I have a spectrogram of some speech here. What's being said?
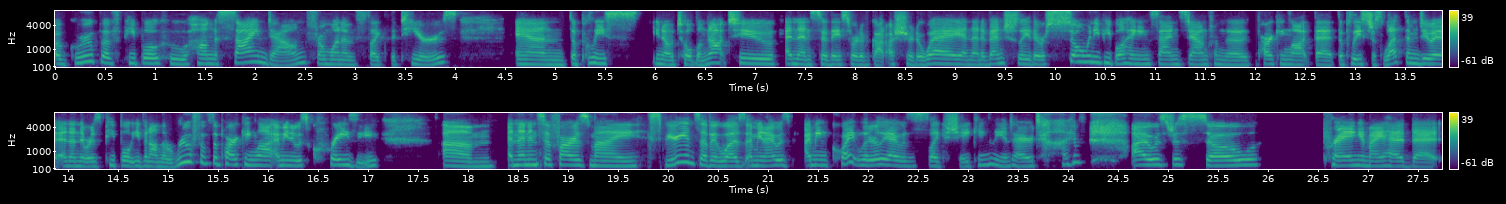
a group of people who hung a sign down from one of like the tiers and the police you know told them not to and then so they sort of got ushered away and then eventually there were so many people hanging signs down from the parking lot that the police just let them do it and then there was people even on the roof of the parking lot i mean it was crazy um, and then insofar as my experience of it was i mean i was i mean quite literally i was like shaking the entire time i was just so praying in my head that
